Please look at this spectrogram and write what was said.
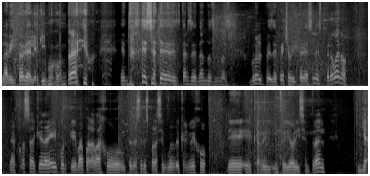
la victoria al equipo contrario. Entonces ya debe de estarse dándose unos golpes de pecho Victoria Celes, pero bueno, la cosa queda ahí porque va para abajo Victoria Celes para asegurar el cangrejo del carril inferior y central. Y ya,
